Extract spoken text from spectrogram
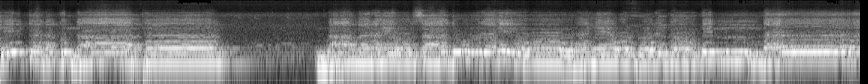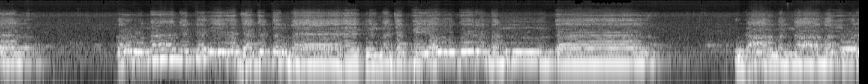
ਏਕ ਰਘੁਨਾਥ। ਨਾਮ ਰਹਿਓ, ਸਾਧੂ ਰਹਿਓ ਰਹਿਓ ਗੁਰ ਗੋਬਿੰਦ। ਕਰੁ ਨਾਨਕ ਇਹ ਜਗਤ ਮੈਂ ਕਿਨ ਜਪਿਓ ਗੁਰਮੰਤਾ ਰਾਮ ਨਾਮ ਔਰ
